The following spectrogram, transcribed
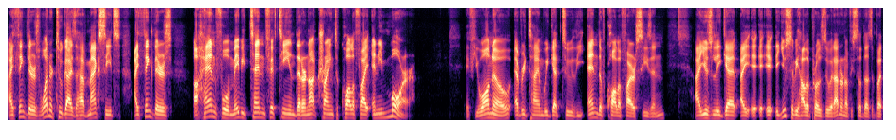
I think there's one or two guys that have max seats. I think there's a handful, maybe 10, 15 that are not trying to qualify anymore. If you all know, every time we get to the end of qualifier season, I usually get I it, it, used to be how the pros do it. I don't know if he still does it, but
